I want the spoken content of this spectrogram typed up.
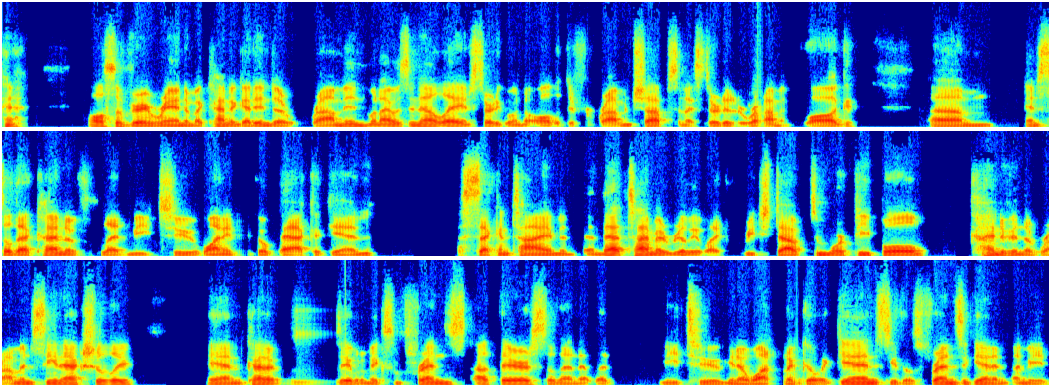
also very random. I kind of got into ramen when I was in LA and started going to all the different ramen shops, and I started a ramen blog. Um, and so that kind of led me to wanting to go back again a second time, and, and that time I really like reached out to more people, kind of in the ramen scene actually, and kind of was able to make some friends out there. So then that led me to you know want to go again see those friends again. And i mean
